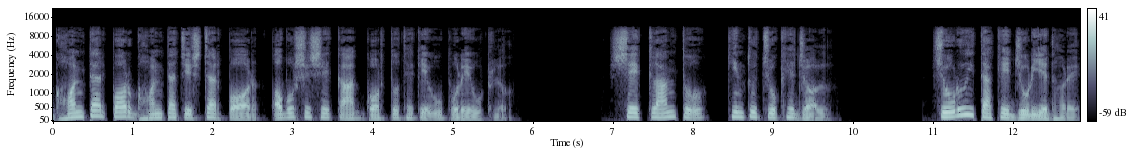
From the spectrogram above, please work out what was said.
ঘণ্টার পর ঘণ্টা চেষ্টার পর অবশেষে কাক গর্ত থেকে উপরে উঠল। সে ক্লান্ত কিন্তু চোখে জল। চড়ুই তাকে জড়িয়ে ধরে।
